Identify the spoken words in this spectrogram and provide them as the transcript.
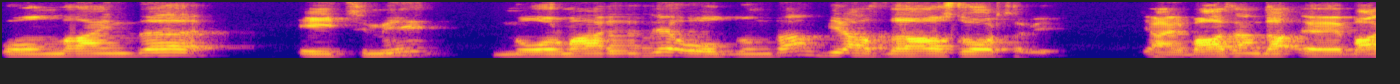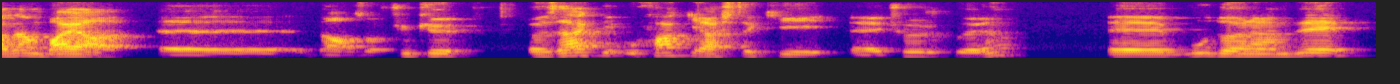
online'da eğitimi normalde olduğundan biraz daha zor tabii. Yani bazen da, e, bazen bayağı e, daha zor. Çünkü özellikle ufak yaştaki e, çocukların e, bu dönemde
